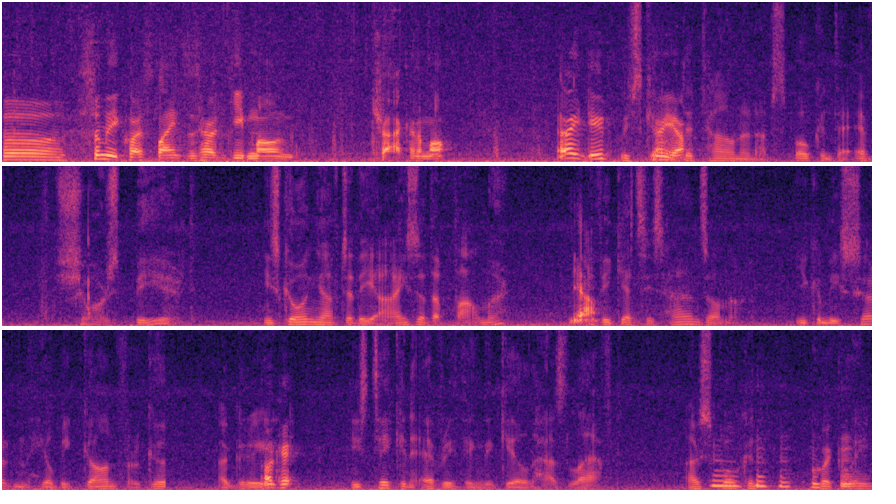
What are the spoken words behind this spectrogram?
Oh, so many quest lines, it's hard to keep them all in track of them all. Alright, dude. We've scoured the town and I've spoken to ev- Shor's beard. He's going after the eyes of the Falmer? Yeah. If he gets his hands on them, you can be certain he'll be gone for good. Agreed. Okay. He's taken everything the guild has left. I've spoken quickly.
